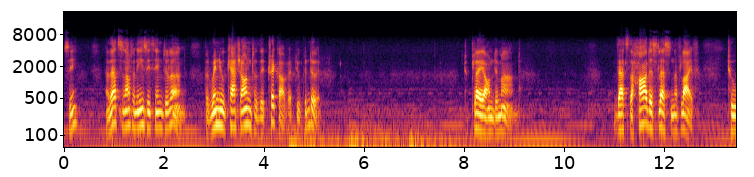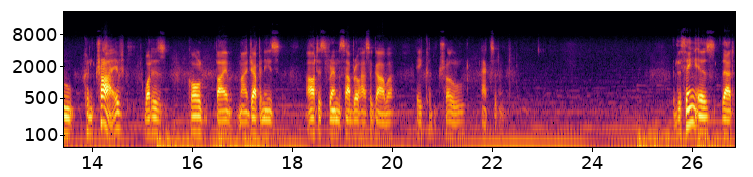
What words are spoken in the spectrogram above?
See? Now that's not an easy thing to learn. But when you catch on to the trick of it, you can do it. To play on demand. That's the hardest lesson of life. To contrive what is called by my Japanese artist friend Saburo Hasegawa a controlled accident. The thing is that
